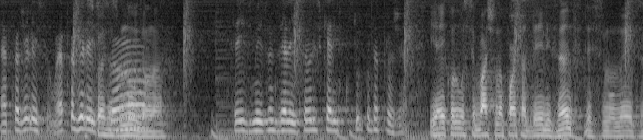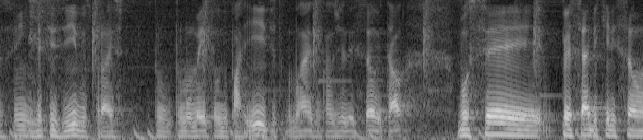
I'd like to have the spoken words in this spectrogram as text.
Época de eleição. Época de As eleição. coisas mudam, né? Seis meses antes da eleição, eles querem tudo quanto é projeto. E aí quando você bate na porta deles antes desses momentos assim decisivos para o momento do país e tudo mais, no caso de eleição e tal, você percebe que eles são,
